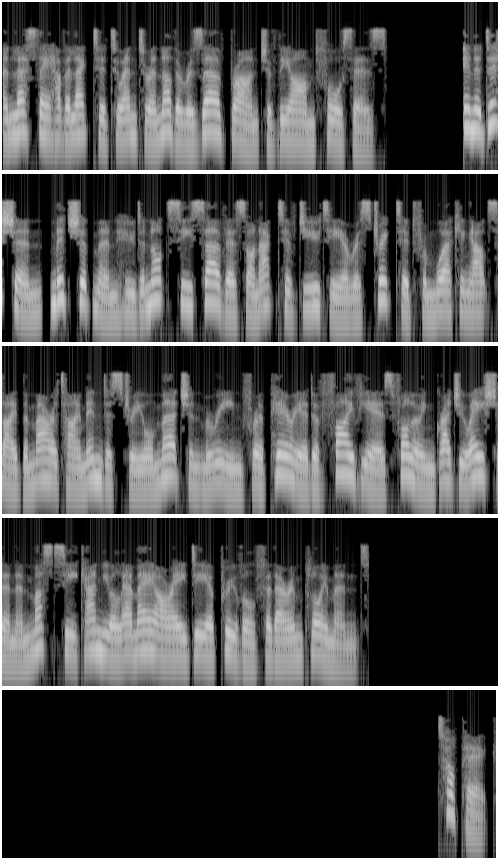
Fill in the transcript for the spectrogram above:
unless they have elected to enter another reserve branch of the armed forces. In addition, midshipmen who do not see service on active duty are restricted from working outside the maritime industry or merchant marine for a period of five years following graduation and must seek annual MARAD approval for their employment. Topic:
